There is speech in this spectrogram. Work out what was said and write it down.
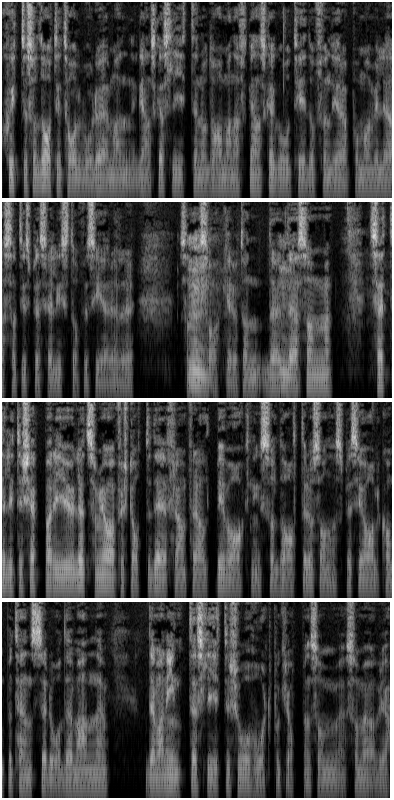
skyttesoldat i 12 år, då är man ganska sliten och då har man haft ganska god tid att fundera på om man vill läsa till specialistofficer eller sådana mm. saker. Utan det, mm. det, som sätter lite käppar i hjulet som jag har förstått det, det är framförallt bevakningssoldater och sådana specialkompetenser då där man, där man inte sliter så hårt på kroppen som, som övriga.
